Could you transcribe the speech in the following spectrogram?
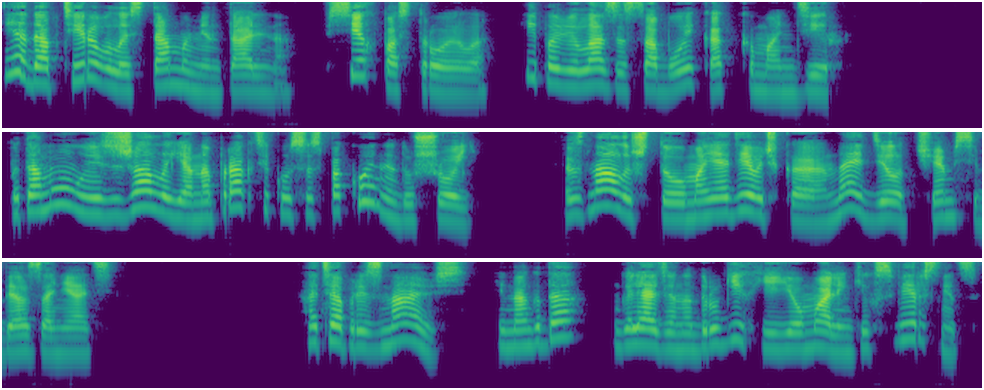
И адаптировалась там моментально. Всех построила и повела за собой как командир. Потому уезжала я на практику со спокойной душой. Знала, что моя девочка найдет, чем себя занять. Хотя, признаюсь, иногда, глядя на других ее маленьких сверстниц,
